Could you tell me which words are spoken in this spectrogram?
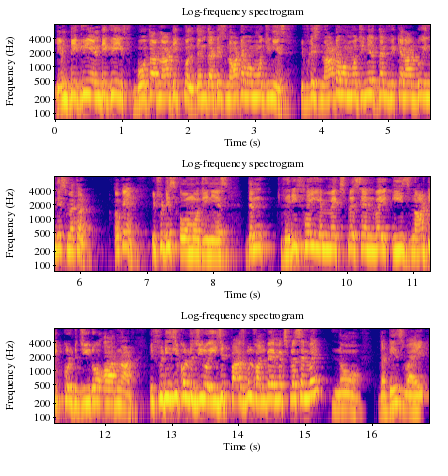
m degree and degree if both are not equal then that is not a homogeneous. If it is not a homogeneous then we cannot do in this method. Okay? If it is homogeneous then verify mx plus ny is not equal to 0 or not. If it is equal to 0 is it possible 1 by mx plus ny no. That is why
